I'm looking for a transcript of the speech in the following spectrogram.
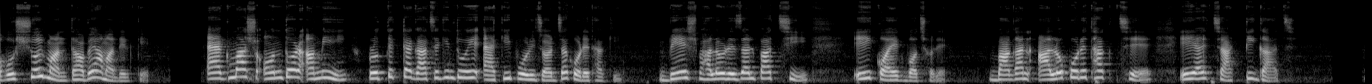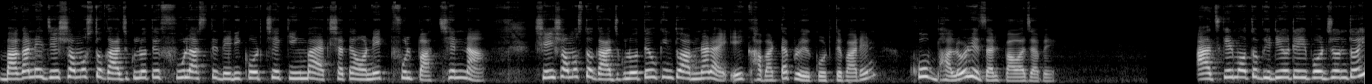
অবশ্যই মানতে হবে আমাদেরকে। এক মাস অন্তর আমি প্রত্যেকটা গাছে কিন্তু এই একই পরিচর্যা করে থাকি। বেশ ভালো রেজাল্ট পাচ্ছি এই কয়েক বছরে। বাগান আলো করে থাকছে এই আর চারটি গাছ। বাগানে যে সমস্ত গাছগুলোতে ফুল আসতে দেরি করছে কিংবা একসাথে অনেক ফুল পাচ্ছেন না, সেই সমস্ত গাছগুলোতেও কিন্তু আপনারা এই খাবারটা প্রয়োগ করতে পারেন। খুব ভালো রেজাল্ট পাওয়া যাবে। আজকের মতো ভিডিওটি এই পর্যন্তই।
